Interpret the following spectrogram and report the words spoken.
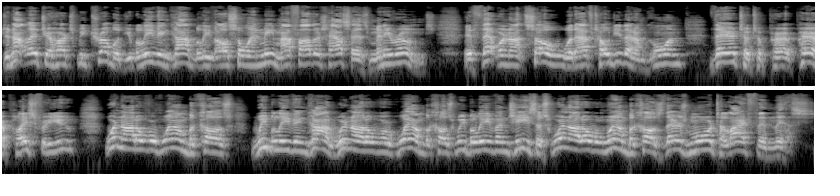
Do not let your hearts be troubled. You believe in God, believe also in me. My father's house has many rooms. If that were not so, would I have told you that I'm going there to, to prepare a place for you? We're not overwhelmed because we believe in God. We're not overwhelmed because we believe in Jesus. We're not overwhelmed because there's more to life than this.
